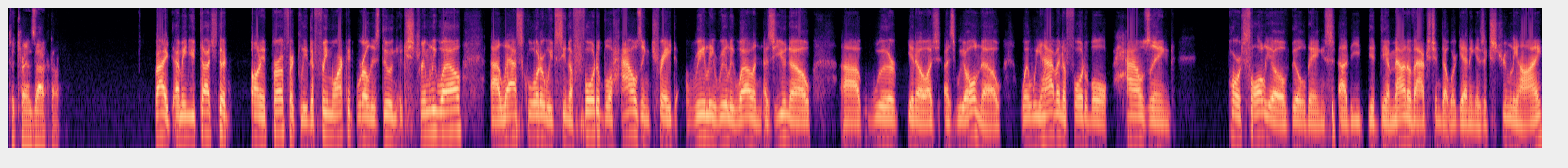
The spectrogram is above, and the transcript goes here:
to transact on. Right. I mean, you touched it on it perfectly. The free market world is doing extremely well. Uh, last quarter, we've seen affordable housing trade really, really well. And as you know, uh, we're, you know, as, as we all know, when we have an affordable housing portfolio of buildings, uh, the, the, the amount of action that we're getting is extremely high.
